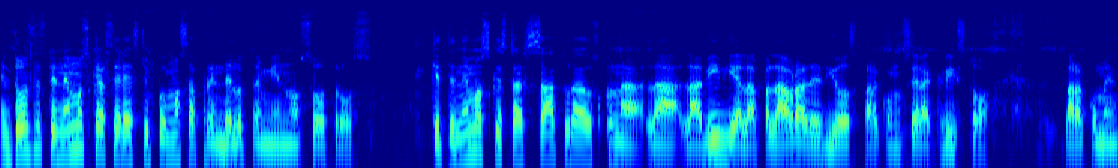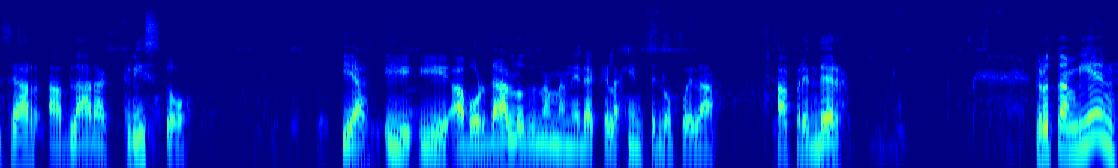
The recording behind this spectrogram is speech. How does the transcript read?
Entonces tenemos que hacer esto y podemos aprenderlo también nosotros. Que tenemos que estar saturados con la, Biblia, la palabra de Dios para conocer a Cristo, para comenzar a hablar a Cristo y, abordarlo de una manera que la gente lo pueda aprender. Pero también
